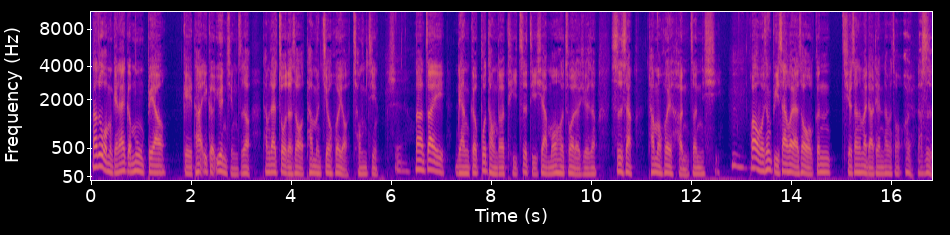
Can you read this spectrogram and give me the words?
那如果我们给他一个目标，给他一个愿景之后，他们在做的时候，他们就会有冲劲。是，那在两个不同的体制底下磨合出来的学生，事实上他们会很珍惜。嗯，后来我从比赛回来的时候，我跟学生他们聊天，他们说：“哎，老师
